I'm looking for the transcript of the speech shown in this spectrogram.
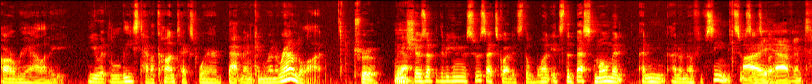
our reality, you at least have a context where Batman can run around a lot. True. When Yeah. he shows up at the beginning of Suicide Squad, it's the one. It's the best moment, and I don't know if you've seen Suicide I Squad. haven't.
